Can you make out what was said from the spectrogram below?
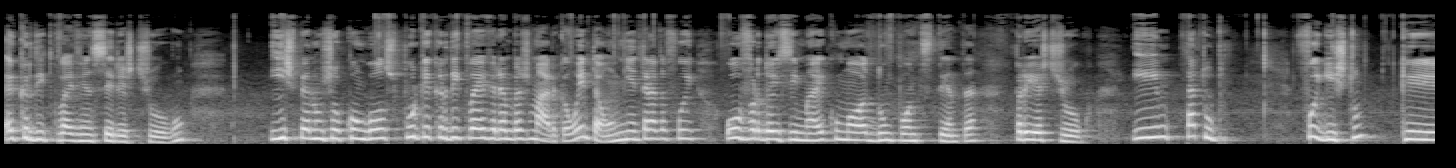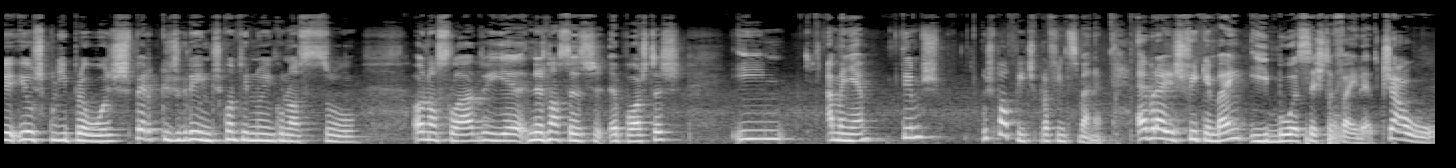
acredito que vai vencer este jogo e espero um jogo com golos porque acredito que vai haver ambas marcam. Então, a minha entrada foi over 2,5 com uma odd de 1.70 para este jogo. E está tudo. Foi isto que eu escolhi para hoje. Espero que os gringos continuem com o nosso, ao nosso lado e uh, nas nossas apostas. E amanhã temos os palpites para o fim de semana. Abreios, fiquem bem e boa sexta-feira. Tchau!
